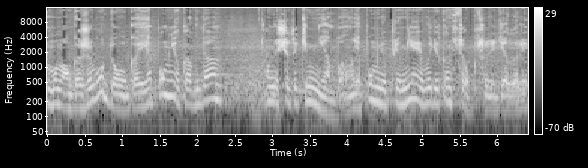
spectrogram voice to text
много живу, долго. Я помню, когда он еще таким не был. Я помню, при мне его реконструкцию делали.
